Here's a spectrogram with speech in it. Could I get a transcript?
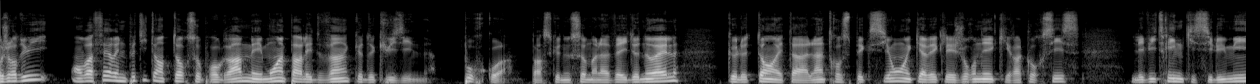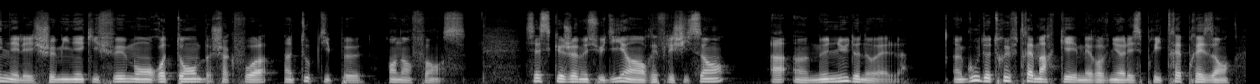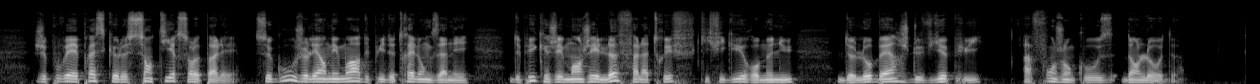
Aujourd'hui, on va faire une petite entorse au programme et moins parler de vin que de cuisine. Pourquoi? Parce que nous sommes à la veille de Noël, que le temps est à l'introspection et qu'avec les journées qui raccourcissent, les vitrines qui s'illuminent et les cheminées qui fument, on retombe chaque fois un tout petit peu en enfance. C'est ce que je me suis dit en réfléchissant à un menu de Noël. Un goût de truffe très marqué m'est revenu à l'esprit, très présent. Je pouvais presque le sentir sur le palais. Ce goût, je l'ai en mémoire depuis de très longues années, depuis que j'ai mangé l'œuf à la truffe qui figure au menu de l'auberge du Vieux Puy à Fonjoncouze dans l'Aude.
